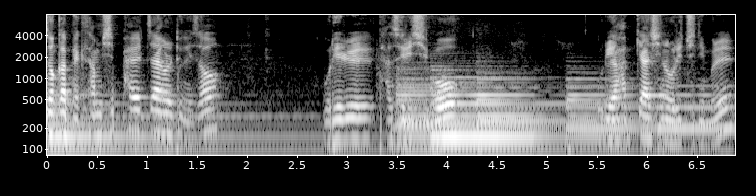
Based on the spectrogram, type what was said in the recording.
찬송가 138장을 통해서 우리를 다스리시고 우리와 함께 하시는 우리 주님을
